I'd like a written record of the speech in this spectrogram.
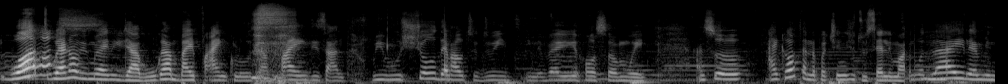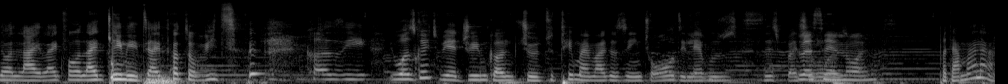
What? We are not removing hijab. We'll go and buy fine clothes and find this and we will show them how to do it in a very wholesome way. And so I got an opportunity to sell him out. But lie, let me not lie. Like for like minutes, I thought of it. Because it was going to be a dream come true to take my magazine to all the levels this person Person was. was. But that manner,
